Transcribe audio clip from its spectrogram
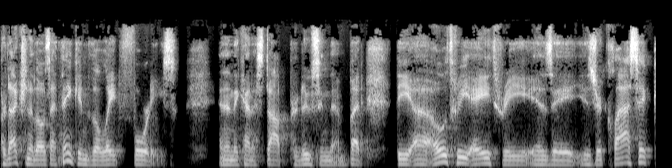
production of those, I think, into the late 40s, and then they kind of stopped producing them. But the uh, 03A3 is a is your classic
